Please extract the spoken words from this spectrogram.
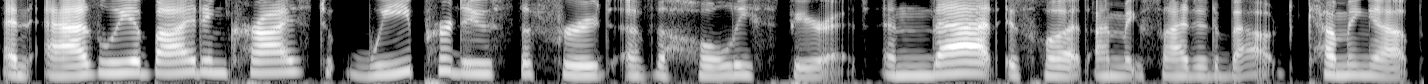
And as we abide in Christ, we produce the fruit of the Holy Spirit. And that is what I'm excited about coming up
